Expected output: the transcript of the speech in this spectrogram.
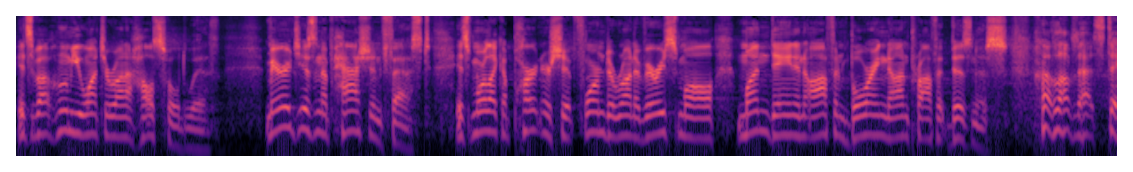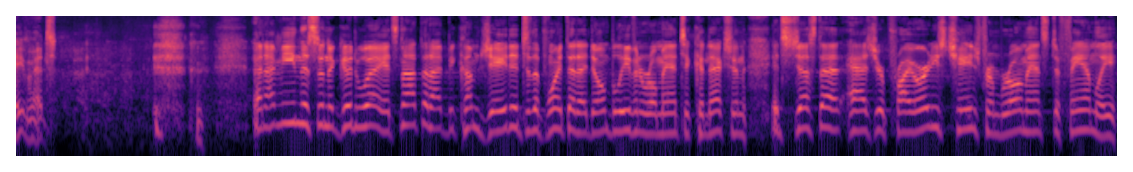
it's about whom you want to run a household with. Marriage isn't a passion fest. It's more like a partnership formed to run a very small, mundane, and often boring nonprofit business. I love that statement. and I mean this in a good way. It's not that I've become jaded to the point that I don't believe in romantic connection. It's just that as your priorities change from romance to family,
